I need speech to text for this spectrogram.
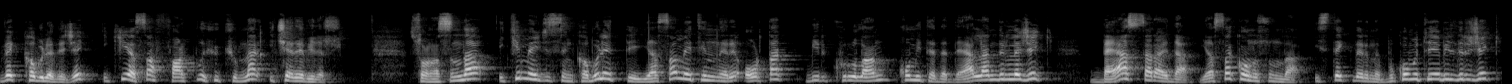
ve kabul edecek. İki yasa farklı hükümler içerebilir. Sonrasında iki meclisin kabul ettiği yasa metinleri ortak bir kurulan komitede değerlendirilecek. Beyaz Saray'da yasa konusunda isteklerini bu komiteye bildirecek.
